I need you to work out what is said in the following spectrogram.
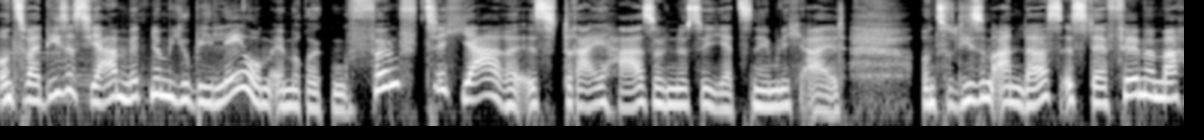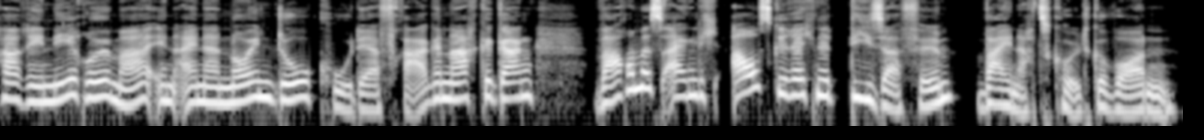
Und zwar dieses Jahr mit einem Jubiläum im Rücken. 50 Jahre ist Drei Haselnüsse jetzt nämlich alt. Und zu diesem Anlass ist der Filmemacher René Römer in einer neuen Doku der Frage nachgegangen, warum ist eigentlich ausgerechnet dieser Film Weihnachtskult geworden?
